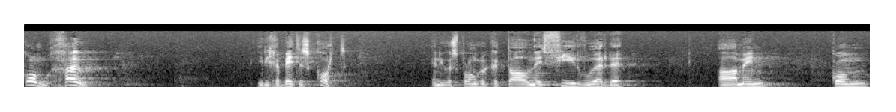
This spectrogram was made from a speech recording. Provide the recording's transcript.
Kom gou. Hierdie gebed is kort. In die oorspronklike taal net 4 woorde. Amen. Kom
